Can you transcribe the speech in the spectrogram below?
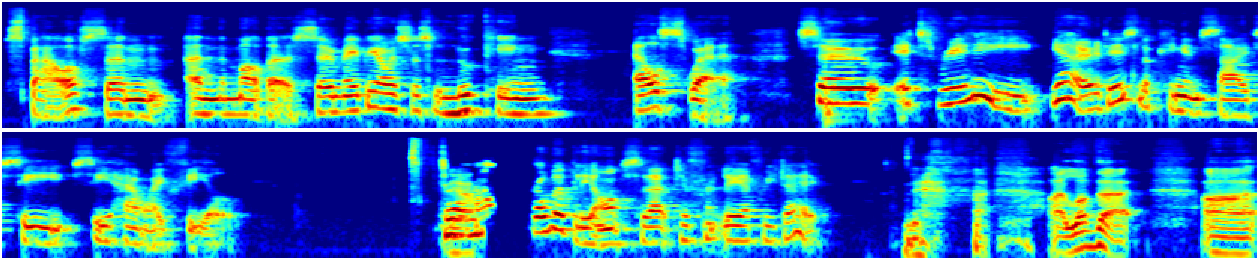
spouse and and the mother. So maybe I was just looking elsewhere. So it's really, yeah, it is looking inside, see see how I feel. So yeah. I might probably answer that differently every day. Yeah, I love that. Uh,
